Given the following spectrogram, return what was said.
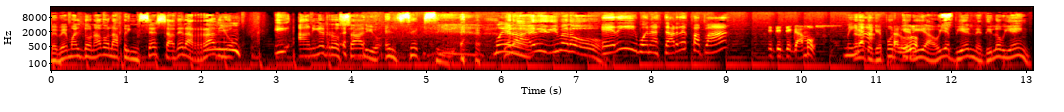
Bebé Maldonado, la princesa de la radio. Y Aniel Rosario, el sexy. Bueno. Mira, Eddie, dímelo. Eddie, buenas tardes, papá. Lle- Llegamos. Mira, Espérate, qué porquería. Hoy es viernes, dilo bien.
